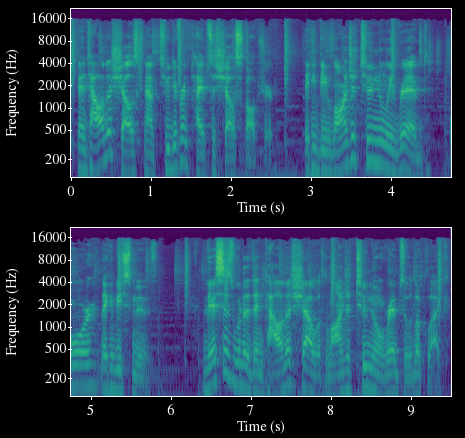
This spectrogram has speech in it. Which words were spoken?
Dentaliida shells can have two different types of shell sculpture. They can be longitudinally ribbed, or they can be smooth. This is what a Dentaliida shell with longitudinal ribs would look like.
